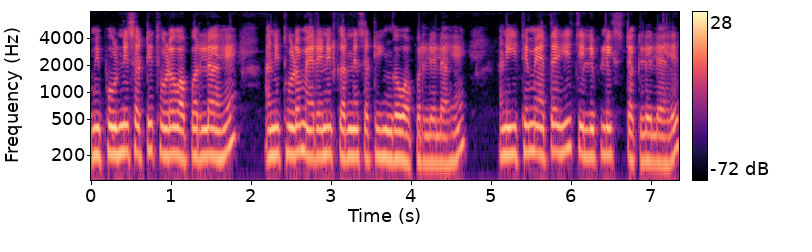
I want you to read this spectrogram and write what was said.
मी फोडणीसाठी थोडं वापरलं आहे आणि थोडं मॅरिनेट करण्यासाठी हिंग वापरलेलं आहे. आणि इथे मी आता ही चिली फ्लेक्स टाकलेले आहेत.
